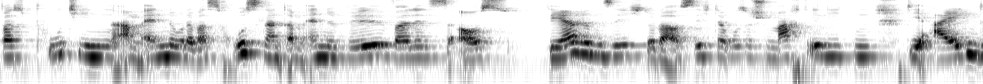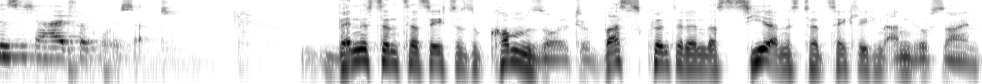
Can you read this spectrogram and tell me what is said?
was Putin am Ende oder was Russland am Ende will, weil es aus deren Sicht oder aus Sicht der russischen Machteliten die eigene Sicherheit vergrößert. Wenn es denn tatsächlich dazu kommen sollte, was könnte denn das Ziel eines tatsächlichen Angriffs sein?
